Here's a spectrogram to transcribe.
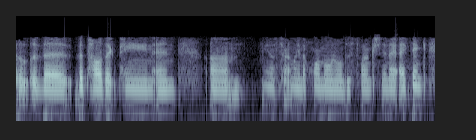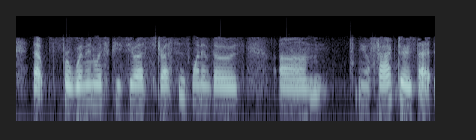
uh, the the pelvic pain and um, you know, certainly the hormonal dysfunction. I, I think that for women with PCOS, stress is one of those, um, you know, factors that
